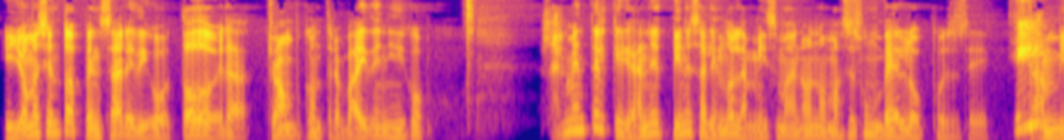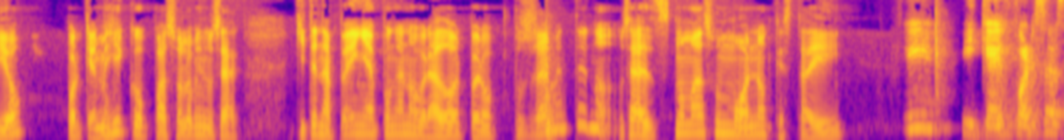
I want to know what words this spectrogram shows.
Y yo me siento a pensar y digo, todo era Trump contra Biden y digo, realmente el que gane viene saliendo la misma, ¿no? Nomás es un velo, pues, de cambio. Porque en México pasó lo mismo, o sea, quiten a Peña, pongan Obrador, pero pues realmente no, o sea, es nomás un mono que está ahí. Sí, y que hay fuerzas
